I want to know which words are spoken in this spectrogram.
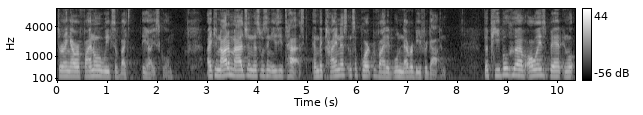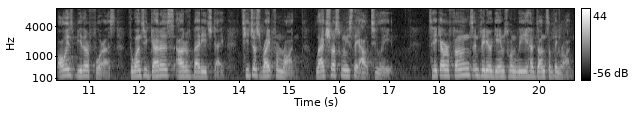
during our final weeks of Bexley High School. I cannot imagine this was an easy task, and the kindness and support provided will never be forgotten. The people who have always been and will always be there for us, the ones who get us out of bed each day, teach us right from wrong, lecture us when we stay out too late, take our phones and video games when we have done something wrong,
